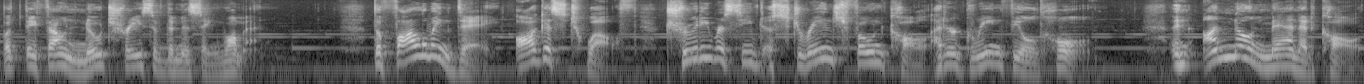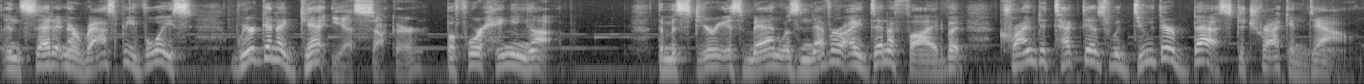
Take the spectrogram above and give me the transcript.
but they found no trace of the missing woman. The following day, August 12th, Trudy received a strange phone call at her Greenfield home. An unknown man had called and said in a raspy voice, we're gonna get ya, sucker, before hanging up. The mysterious man was never identified, but crime detectives would do their best to track him down.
